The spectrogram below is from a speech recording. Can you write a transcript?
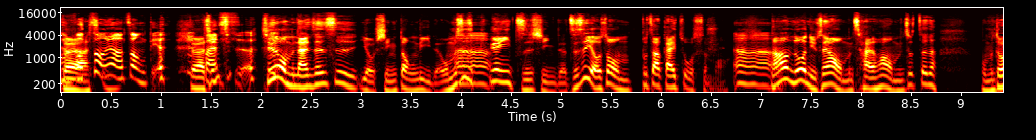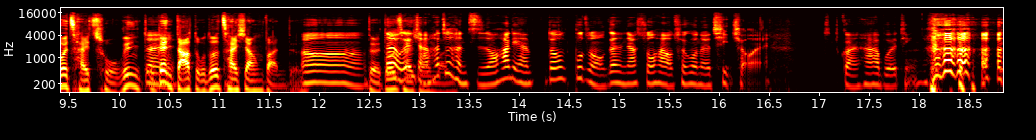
对啊，重要重点。对啊，烦死了其实我们男生是有行动力的，我们是愿意执行的，只是有时候我们不知道该做什么。嗯。然后如果女生要我们猜的话，我们就真的我们都会猜错。我跟你我跟你打赌，都是猜相反的。嗯。对。但我跟你讲，他就很直哦，他连都不准我跟人家说他有吹过那个气球，哎。管他，他不会听。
